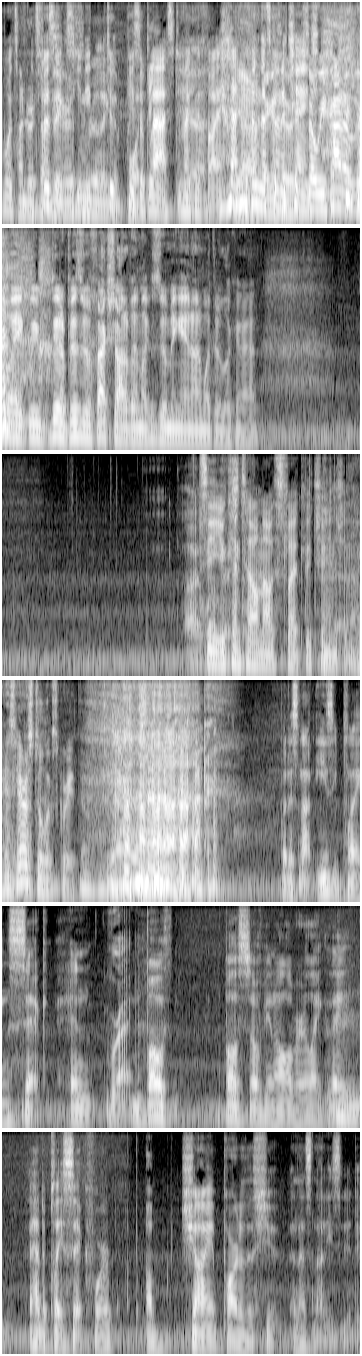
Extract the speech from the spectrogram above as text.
Well, it's, hundred it's something physics. years. You need Really two good pieces point. of glass to Yeah. magnify. Yeah, I think that's going to change. So we kind of like we did a visual effects shot of them like zooming in on what they're looking at. I See, you can stuff. tell now it's slightly changed. You know, His like hair that. still looks great though. But it's not easy playing sick, and Right. both both Sophie and Oliver like they mm-hmm. had to play sick for a giant part of this shoot, and that's not easy to do.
